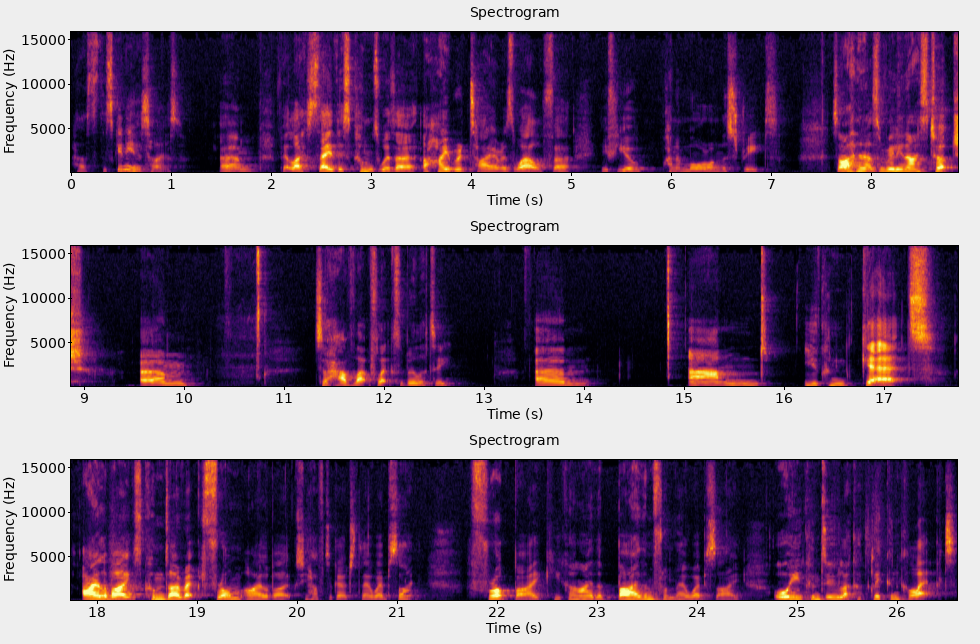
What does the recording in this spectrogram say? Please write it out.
has the skinnier tyres. Um, but like I say, this comes with a, a hybrid tyre as well for if you're kind of more on the streets. So I think that's a really nice touch um, to have that flexibility. Um, and you can get, Islabikes come direct from Islabikes. You have to go to their website. Frog bike, you can either buy them from their website or you can do like a click and collect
